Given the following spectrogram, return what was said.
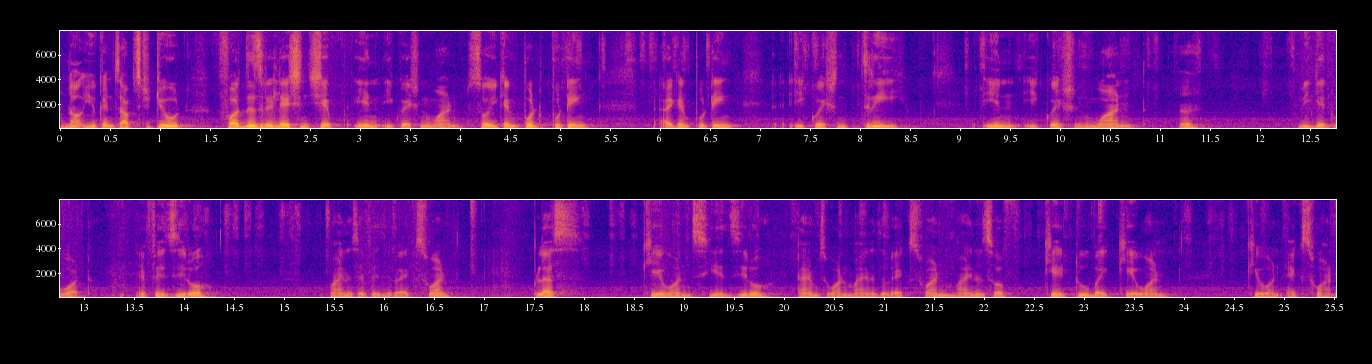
Now, you can substitute for this relationship in equation 1. So, you can put putting I can putting equation 3 in equation 1 huh? we get what f a 0 minus f a 0 x 1 plus k 1 c a 0 times 1 minus of x 1 minus of k 2 by k 1 k 1 x 1.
